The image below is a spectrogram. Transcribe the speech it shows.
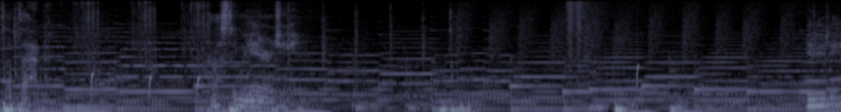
Stop that. Costing me energy. Beauty.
